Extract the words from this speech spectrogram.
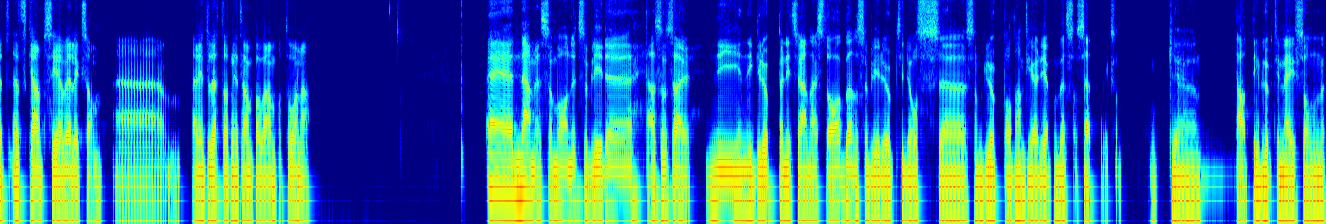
ett, ett skarpt CV liksom. är det inte lätt att ni trampar varandra på tårna? Eh, nej, men som vanligt så blir det, alltså så här, ni in i gruppen i tränarstaben så blir det upp till oss eh, som grupp att hantera det på bästa sätt. Liksom. Och, eh, ja, det är väl upp till mig som,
